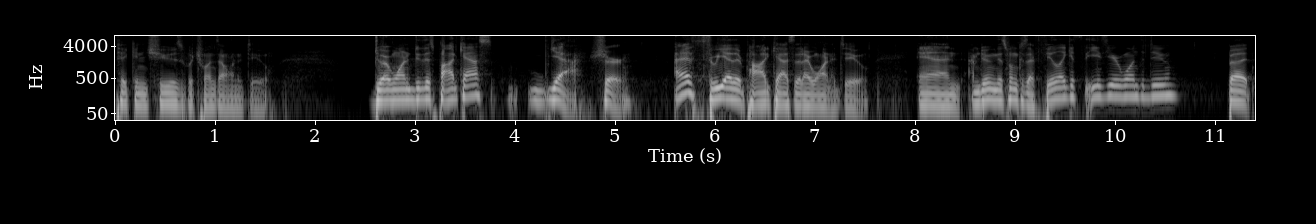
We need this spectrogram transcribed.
pick and choose which ones I want to do. Do I want to do this podcast? Yeah, sure. I have three other podcasts that I want to do. And I'm doing this one because I feel like it's the easier one to do. But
